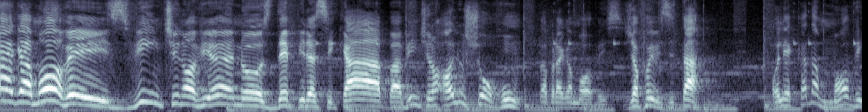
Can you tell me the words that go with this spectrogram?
Braga Móveis, 29 anos de Piracicaba, 29. Olha o showroom da Braga Móveis. Já foi visitar? Olha cada móvel,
